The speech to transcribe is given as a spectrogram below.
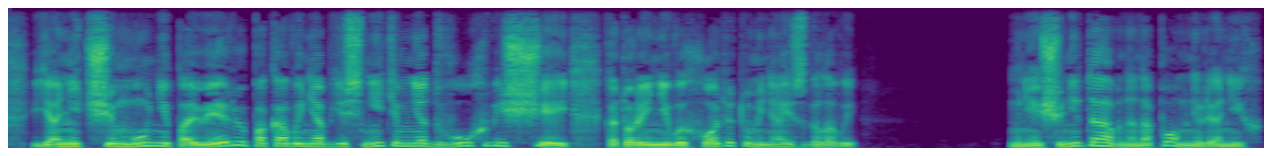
— «я ничему не поверю, пока вы не объясните мне двух вещей, которые не выходят у меня из головы. Мне еще недавно напомнили о них,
